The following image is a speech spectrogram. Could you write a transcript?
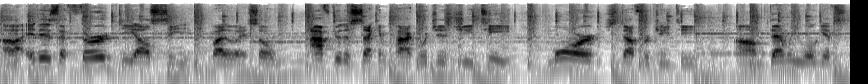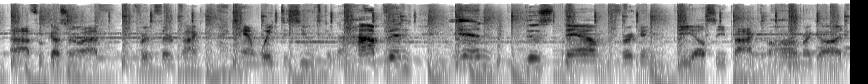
uh, it is the third DLC by the way. So after the second pack, which is GT, more stuff for GT. Um, then we will get uh, Fukkatsu no F for the third pack. And I can't wait to see what's gonna happen in this damn freaking DLC pack. Oh my god.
